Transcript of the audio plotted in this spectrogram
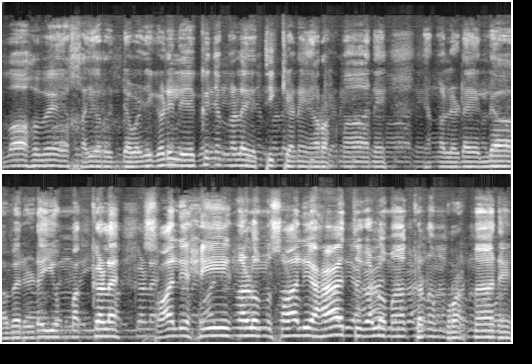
അള്ളാഹുവേ ഹൈറിന്റെ വഴികളിലേക്ക് ഞങ്ങളെ എത്തിക്കണേ റഹ്മാനെ. ഞങ്ങളുടെ എല്ലാവരുടെയും മക്കളെ സ്വാലിഹീങ്ങളും സ്വാലിഹാത്തുകളുമാക്കണം റഹ്മാനെ.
